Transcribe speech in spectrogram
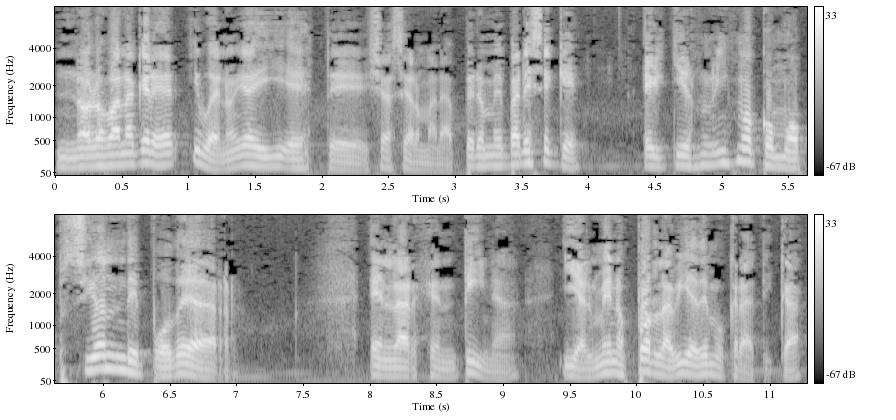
no los van a querer y bueno, y ahí este, ya se armará. Pero me parece que el kirchnerismo como opción de poder en la Argentina, y al menos por la vía democrática,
